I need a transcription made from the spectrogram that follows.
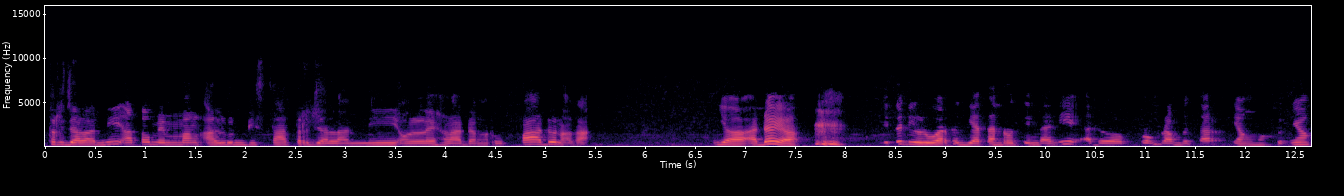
terjalani atau memang alun bisa terjalani oleh ladang rupa. Ada nak kak. Ya ada ya. itu di luar kegiatan rutin tadi ada program besar yang maksudnya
